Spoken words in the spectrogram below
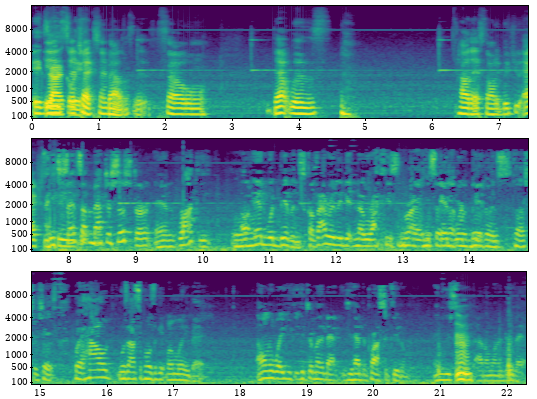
It's Exactly. a checks and balances. So that was how that started. But you actually He said something about your sister and Rocky, or mm-hmm. Edward Bivens, because I really didn't know Rocky's name. Right, he was said Edward Bivens cash your checks. But how was I supposed to get my money back? The only way you could get your money back is you had to prosecute him. And you said, Mm. I don't want to do that.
